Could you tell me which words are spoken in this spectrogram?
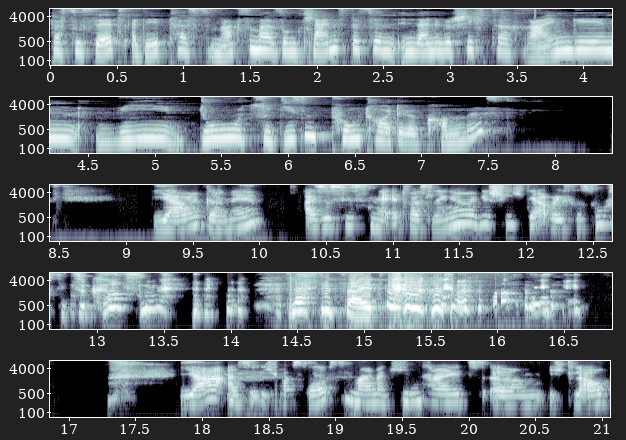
dass du es selbst erlebt hast. Magst du mal so ein kleines bisschen in deine Geschichte reingehen, wie du zu diesem Punkt heute gekommen bist? Ja, gerne. Also es ist eine etwas längere Geschichte, aber ich versuche sie zu kürzen. Lass dir Zeit. ja, also ich habe selbst in meiner Kindheit, ähm, ich glaube,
